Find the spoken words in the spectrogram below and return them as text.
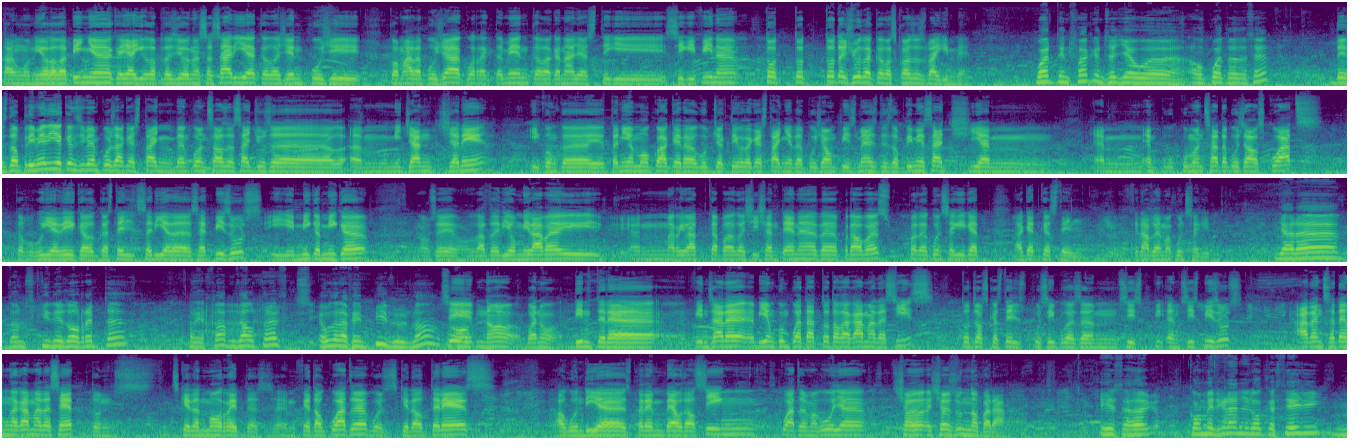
Tant l'unió de la pinya, que hi hagi la pressió necessària, que la gent pugi com ha de pujar correctament, que la canalla estigui, sigui fina, tot, tot, tot ajuda que les coses vagin bé. Quant temps fa que ensegeu eh, el 4 de 7? Des del primer dia que ens hi vam posar aquest any, vam començar els assajos a, a mitjan gener, i com que teníem molt clar que era l'objectiu d'aquest any de pujar un pis més, des del primer assaig ja hem, hem, hem començat a pujar els quads, que volia dir que el castell seria de set pisos, i mica en mica, no sé, l'altre dia ho mirava i hem arribat cap a la seixantena de proves per aconseguir aquest, aquest castell, i al final l'hem aconseguit. I ara, doncs, quin és el repte? Perquè, esclar, vosaltres heu d'anar fent pisos, no? Sí, no, bueno, dintre... Fins ara havíem completat tota la gamma de 6, tots els castells possibles amb 6, amb 6 pisos. Ara encetem la gamma de 7, doncs ens queden molts reptes. Hem fet el 4, doncs queda el 3, algun dia esperem veure el 5, 4 amb agulla... Això, això és un no parar. És, eh, com més gran és el castell,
